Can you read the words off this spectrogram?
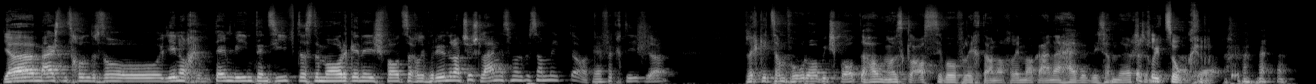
Ja, meistens kommt er so, je nachdem wie intensiv das der Morgen ist, fällt es ein bisschen früher an. Sonst länger es mal bis am Mittag, effektiv, ja. Vielleicht gibt es am Vorabend später halt noch ein Glas, das vielleicht auch noch ein bisschen mal gerne haben bis am nächsten Ein bisschen Mittag, Ja.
